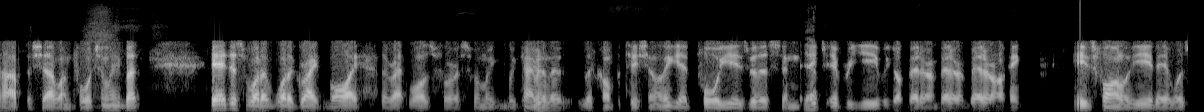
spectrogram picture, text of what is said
half the show unfortunately. But yeah, just what a what a great buy the Rat was for us when we, we came into the, the competition. I think he had four years with us, and Yep. each, every year we got better and better and better. And I think his final year there was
